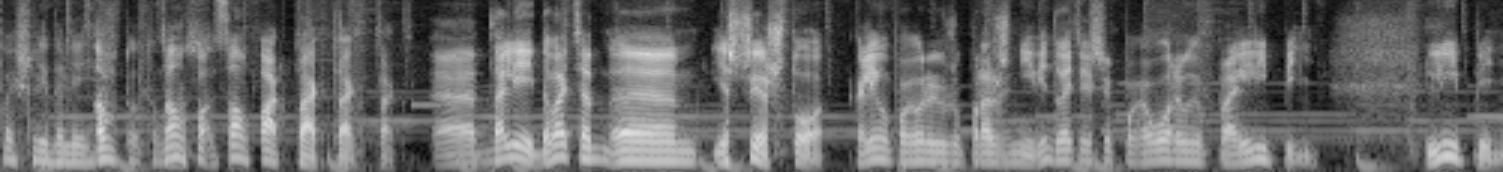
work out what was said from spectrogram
пайшлі далей сам, сам, сам факт так так так э, далей давайте э, яшчэ что калі мы паговоры ўжо пра жнівень давайте яшчэ паговоры пра ліпень ліпень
